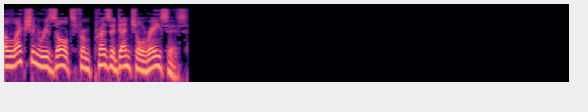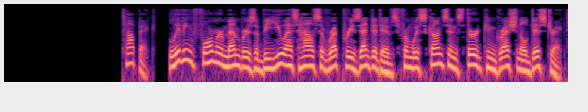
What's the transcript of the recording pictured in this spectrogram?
Election results from presidential races Living former members of the U.S. House of Representatives from Wisconsin's 3rd Congressional District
